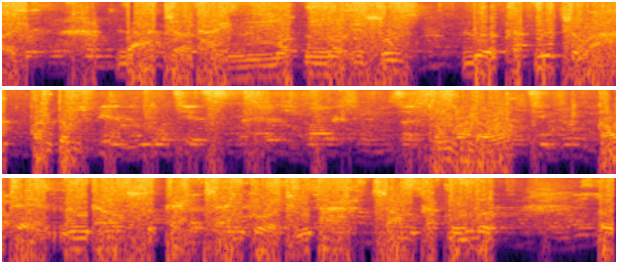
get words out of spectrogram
kết đã trở thành một nội dung được các nước châu Á quan tâm. Thông qua đó, có thể nâng cao sức cạnh tranh của chúng ta trong các lĩnh vực ở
